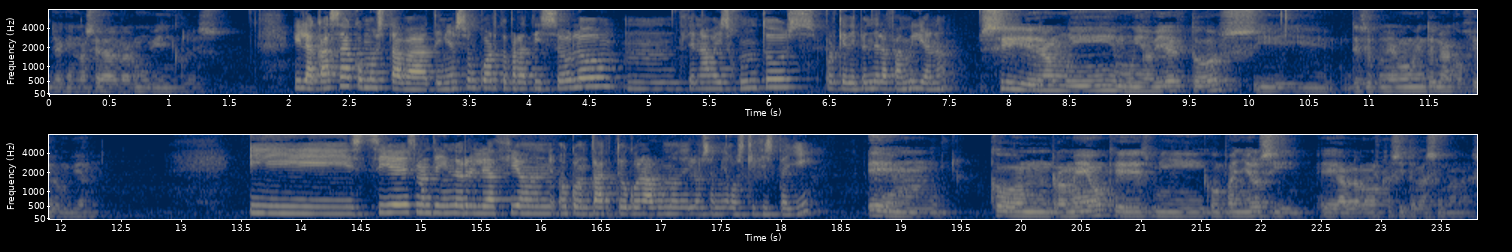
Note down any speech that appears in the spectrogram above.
ya que no sé hablar muy bien inglés. ¿Y la casa cómo estaba? ¿Tenías un cuarto para ti solo? Mm, ¿Cenabais juntos? Porque depende de la familia, ¿no? Sí, eran muy, muy abiertos y desde el primer momento me acogieron bien. ¿Y sigues manteniendo relación o contacto con alguno de los amigos que hiciste allí? Em, con Romeo, que es mi compañero, sí, eh, hablamos casi todas las semanas.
